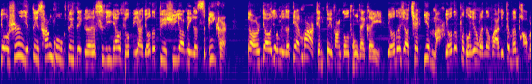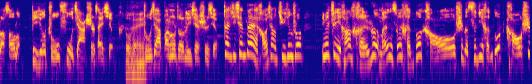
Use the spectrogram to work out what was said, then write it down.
有时也对仓库对这个司机要求不一样，有的必须要那个 speaker。要要用那个电话跟对方沟通才可以，有的要 check in 嘛，有的不懂英文的话就根本跑不了 solo，必须有主副驾驶才行。OK，主驾帮助做的一些事情。但是现在好像据听说，因为这一行很热门，所以很多考试的司机很多，考试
